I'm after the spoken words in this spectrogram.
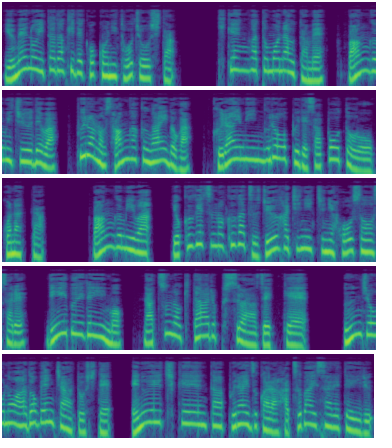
夢の頂でここに登場した。危険が伴うため、番組中では、プロの山岳ガイドがクライミングロープでサポートを行った。番組は翌月の9月18日に放送され、DVD も夏の北アルプスは絶景。雲上のアドベンチャーとして NHK エンタープライズから発売されている。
